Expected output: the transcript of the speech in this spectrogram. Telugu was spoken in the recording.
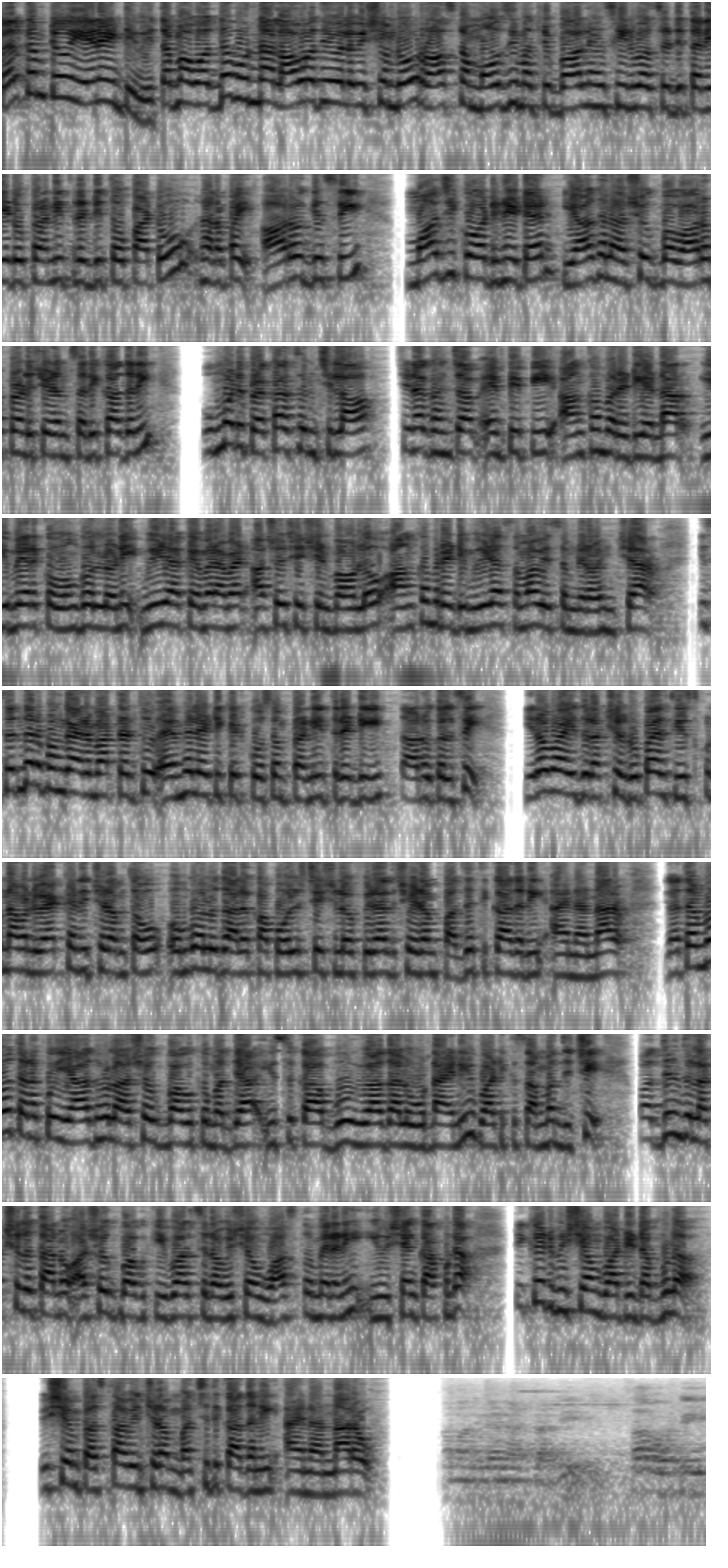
Welcome to A9 TV. తమ వద్ద ఉన్న లావాదేవీల విషయంలో రాష్ట్ర మాజీ మంత్రి బాలినేని శ్రీనివాస్ రెడ్డి తనయుడు ప్రణీత్ రెడ్డితో పాటు తనపై ఆరోగ్యశ్రీ మాజీ కోఆర్డినేటర్ యాదల అశోక్ బాబు ఆరోపణలు చేయడం సరికాదని ఉమ్మడి ప్రకాశం జిల్లా చినగంజాం ఎంపీపీ అంకమరెడ్డి అన్నారు. ఈ మేరకు ఒంగోలులోని మీడియా కెమెరామెన్ అసోసియేషన్ భవన్లో అంకమరెడ్డి మీడియా సమావేశం నిర్వహించారు. ఈ సందర్భంగా ఆయన మాట్లాడుతూ ఎమ్మెల్యే టికెట్ కోసం ప్రణీత్ రెడ్డి తాను కలిసి ఇరవై ఐదు లక్షల రూపాయలు తీసుకున్నామని వ్యాఖ్యానించడంతో ఒంగోలు తాలూకా పోలీస్ స్టేషన్లో ఫిర్యాదు చేయడం పద్ధతి కాదని ఆయన అన్నారు. గతంలో తనకు యాదవుల అశోక్ బాబుకు మధ్య ఇసుక భూ వివాదాలు ఉన్నాయని వాటికి సంబంధించి పద్దెనిమిది లక్షలు తాను అశోక్ బాబుకి ఇవ్వాల్సిన విషయం వాస్తవమేనని ఈ విషయం కాకుండా టికెట్ విషయం వాటి డబ్బుల విషయం ప్రస్తావించడం మంచిది కాదని ఆయన అన్నారు సామాన్యంగా నష్టాన్ని సార్ ఒకటి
